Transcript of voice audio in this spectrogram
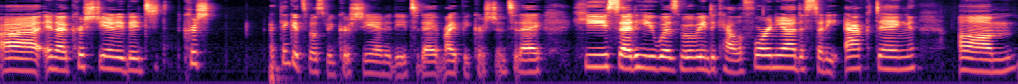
uh, in a Christianity t- Chris, I think it's supposed to be Christianity today. It might be Christian today. He said he was moving to California to study acting. Um,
